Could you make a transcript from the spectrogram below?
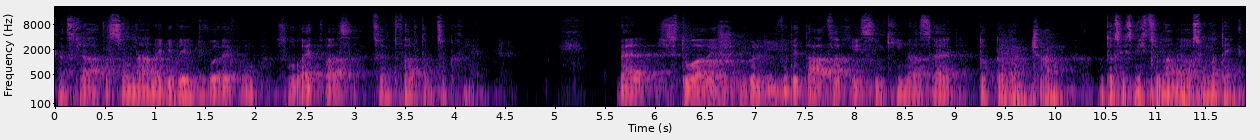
Ganz klar, dass so ein Name gewählt wurde, um so etwas zur Entfaltung zu bringen. Weil historisch überlieferte Tatsache ist, in China sei Dr. Wang Chang. Und das ist nicht so lange aus, wie man denkt.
